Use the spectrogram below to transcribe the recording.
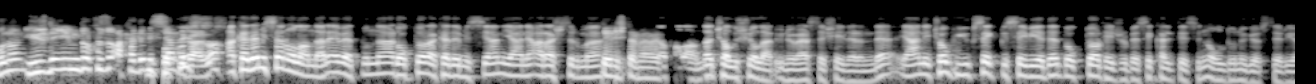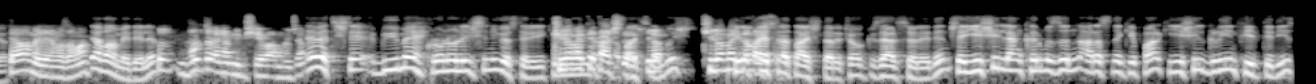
Bunun %29'u akademisyendi Dokuz galiba. Akademisyen olanlar evet bunlar doktor akademisyen yani araştırma Geliştirme evet. falan da çalışıyorlar üniversite şeylerinde. Yani çok yüksek bir seviyede doktor tecrübesi kalitesinin olduğunu gösteriyor. Devam edelim o zaman. Devam edelim. Burada önemli bir şey var mı hocam? Evet işte büyüme kronolojisini gösteriyor. 2014'te Kilometre taşları, başlamış. Kilometre, Kilometre taş. taşları çok güzel söyledin. İşte yeşille kırmızının arasındaki fark yeşil greenfield dediği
